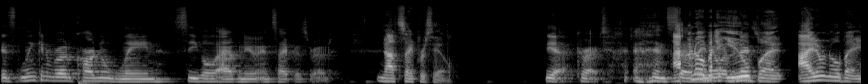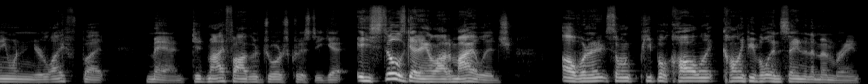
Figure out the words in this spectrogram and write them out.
It's Lincoln Road, Cardinal Lane, Siegel Avenue, and Cypress Road. Not Cypress Hill. Yeah, correct. And so I don't know about you, next- but I don't know about anyone in your life, but man, did my father George Christie get? He still is getting a lot of mileage. Oh, when I, someone people calling calling people insane in the membrane,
